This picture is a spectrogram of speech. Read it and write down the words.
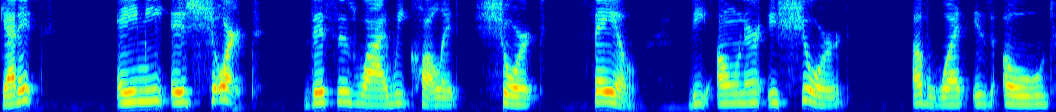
Get it? Amy is short. This is why we call it short sale. The owner is short of what is owed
